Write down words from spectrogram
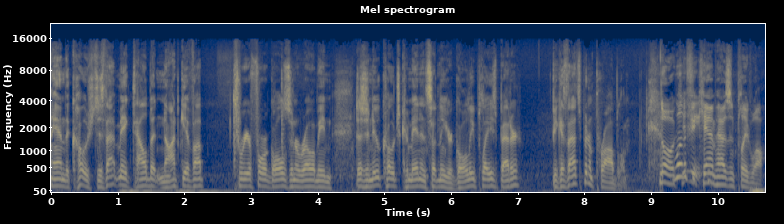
and the coach, does that make Talbot not give up three or four goals in a row? I mean, does a new coach come in and suddenly your goalie plays better? Because that's been a problem. No, Well, Ca- if he- Cam hasn't played well.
